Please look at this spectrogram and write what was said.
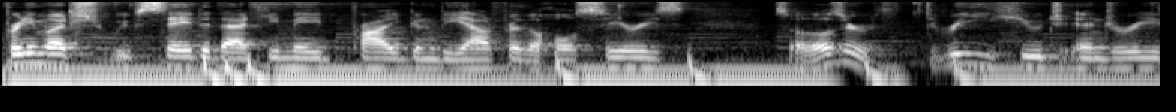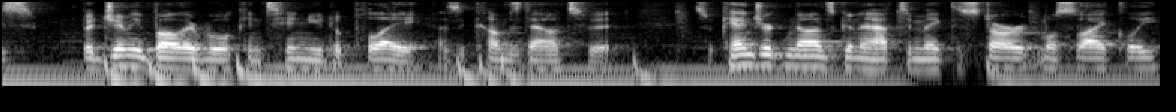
Pretty much, we've stated that he may probably going to be out for the whole series. So those are three huge injuries but Jimmy Butler will continue to play as it comes down to it. So Kendrick Nunn's going to have to make the start most likely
